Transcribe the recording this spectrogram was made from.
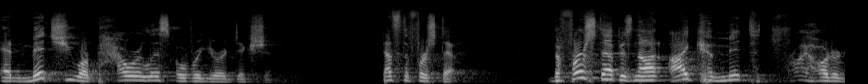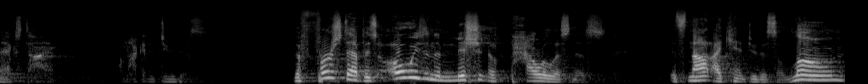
Admit you are powerless over your addiction. That's the first step. The first step is not, I commit to try harder next time. I'm not going to do this. The first step is always an admission of powerlessness. It's not, I can't do this alone.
